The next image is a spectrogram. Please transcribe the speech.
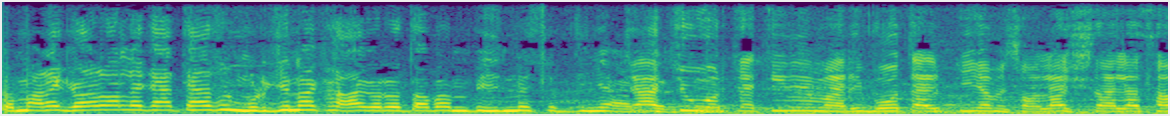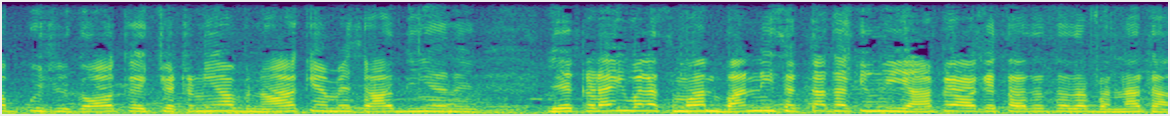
हमारे घर वाले कहते हैं ऐसे मुर्गी ना खाया करो तब हम बीच में सब्ज़ियाँ चाचू और चाची ने हमारी बहुत हेल्प की मसाला शसाला सब कुछ लगा के चटनियाँ बना के हमें साथ दिया ने ये कढ़ाई वाला सामान बन नहीं सकता था क्योंकि यहाँ पे आके ताज़ा ताज़ा बनना था।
